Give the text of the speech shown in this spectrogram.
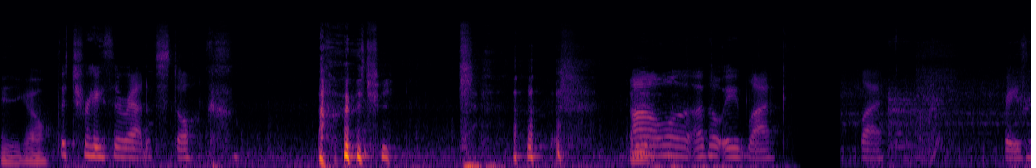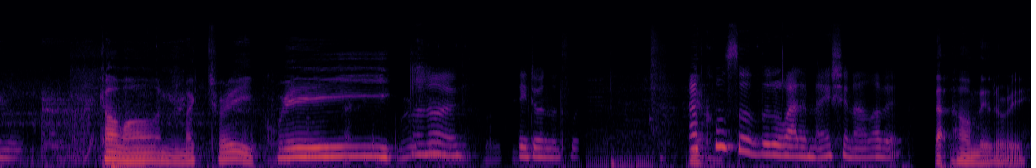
Here you go. The trees are out of stock. Oh, well, I thought we'd like, like, trees in the. Come on, make tree, quick! I know. They're doing the. How Yeah. cool's the little animation? I love it. That home delivery.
